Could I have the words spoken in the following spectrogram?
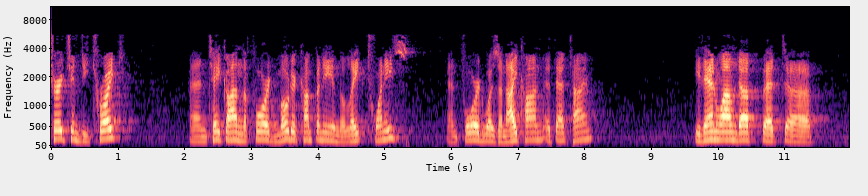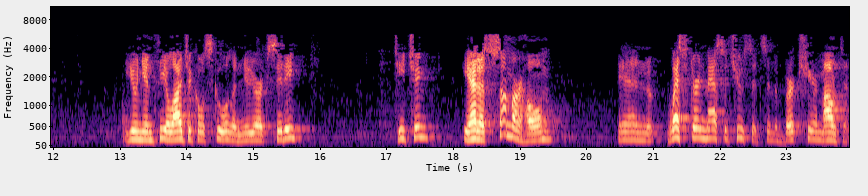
church in Detroit and take on the Ford Motor Company in the late 20s and Ford was an icon at that time. He then wound up at uh, Union Theological School in New York City teaching. He had a summer home in western Massachusetts in the Berkshire Mountains.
